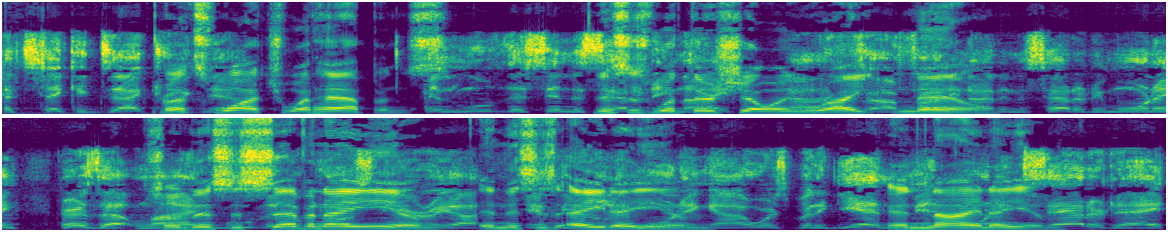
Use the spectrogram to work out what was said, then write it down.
Let's take exact Let's now watch what happens. and move this into This is Saturday what they're showing uh, right uh, now. Saturday morning. Here's that line. So this is 7 a.m., and this is 8 a.m., hours. But again, and 9 a.m.. Saturday,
